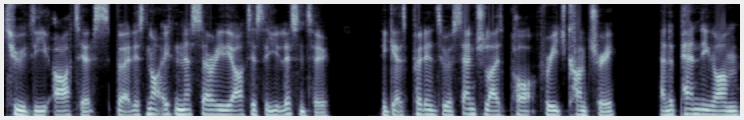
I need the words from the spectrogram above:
to the artists, but it's not necessarily the artist that you listen to. It gets put into a centralized pot for each country. And depending on,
